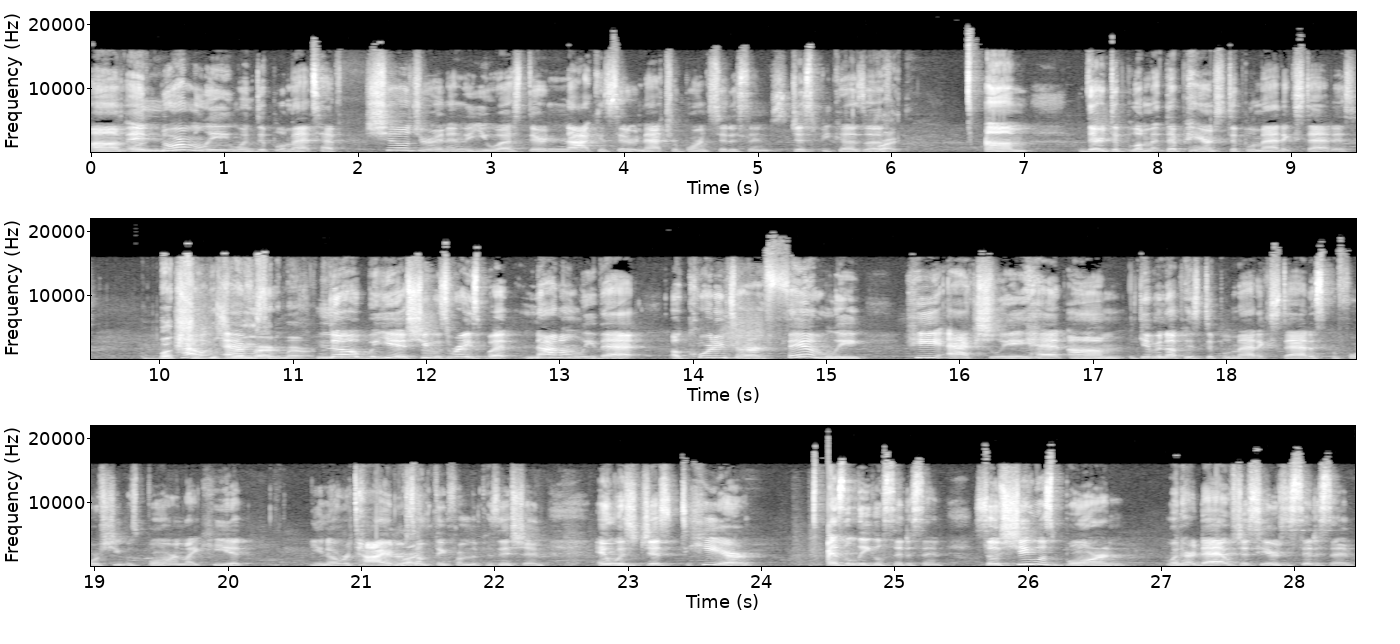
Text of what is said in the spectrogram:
Um, and normally, when diplomats have children in the U.S., they're not considered natural born citizens just because of Right. um, their diplomat, their parents' diplomatic status. But she was raised in America. No, but yeah, she was raised. But not only that, according to her family, he actually had um, given up his diplomatic status before she was born. Like he had, you know, retired or Right. something from the position, and was just here as a legal citizen. So she was born when her dad was just here as a citizen.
